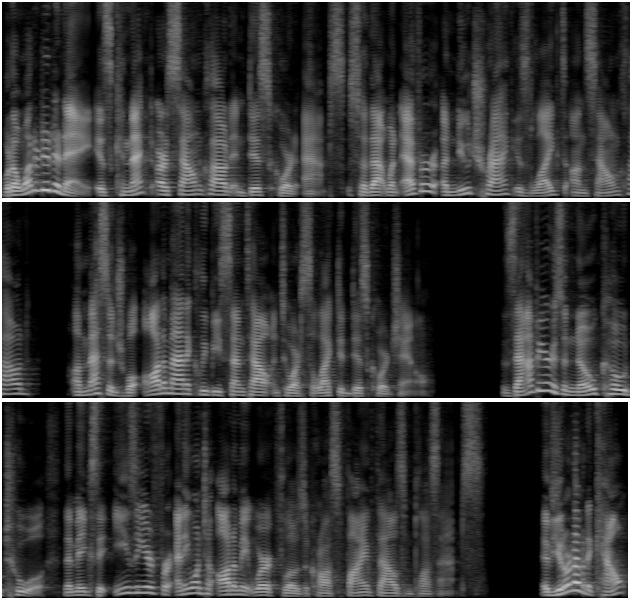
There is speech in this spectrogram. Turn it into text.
What I want to do today is connect our SoundCloud and Discord apps so that whenever a new track is liked on SoundCloud, a message will automatically be sent out into our selected Discord channel. Zapier is a no code tool that makes it easier for anyone to automate workflows across 5,000 plus apps. If you don't have an account,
